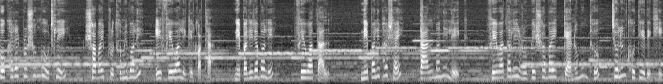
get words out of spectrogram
পোখারার প্রসঙ্গ উঠলেই সবাই প্রথমে বলে এই ফেওয়া লেকের কথা। নেপালিরা বলে ফেওয়া তাল নেপালি ভাষায় তাল মানে লেক। ফেওয়াতালের রূপে সবাই কেন মুগ্ধ? চলুন খতিয়ে দেখি।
